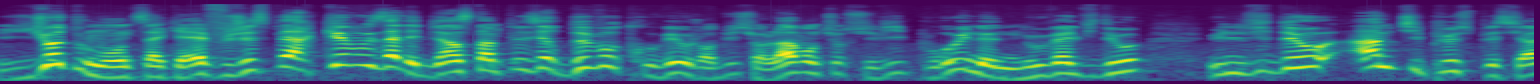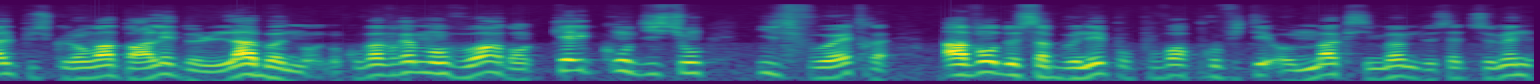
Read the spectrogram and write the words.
Yo tout le monde, c'est AKF, j'espère que vous allez bien, c'est un plaisir de vous retrouver aujourd'hui sur l'aventure suivie pour une nouvelle vidéo, une vidéo un petit peu spéciale puisque l'on va parler de l'abonnement. Donc on va vraiment voir dans quelles conditions il faut être avant de s'abonner pour pouvoir profiter au maximum de cette semaine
